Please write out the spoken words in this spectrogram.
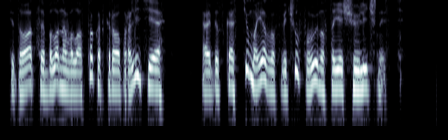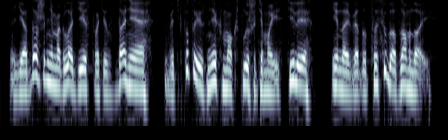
Ситуация была на волосок от кровопролития, а без костюма я засвечу свою настоящую личность. Я даже не могла действовать из здания, ведь кто-то из них мог слышать о моей силе и наведаться сюда за мной.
